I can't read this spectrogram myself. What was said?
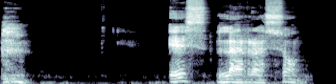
es la razón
